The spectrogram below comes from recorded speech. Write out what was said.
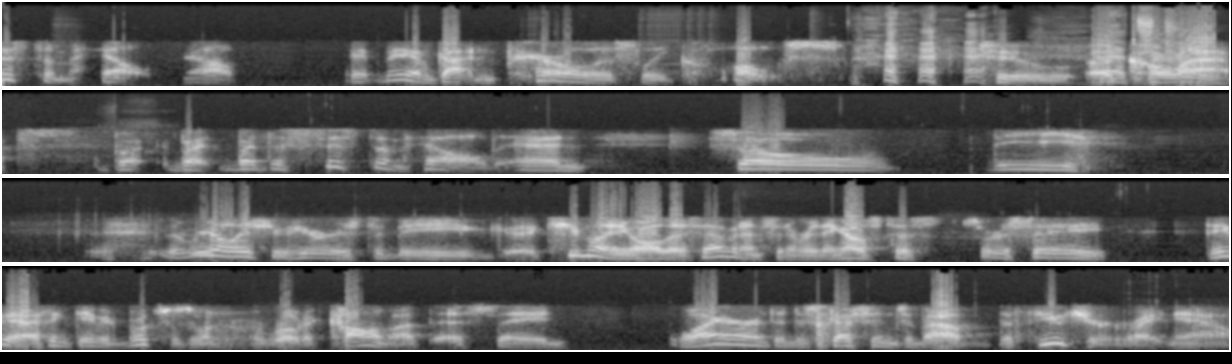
system held. Now, it may have gotten perilously close to a collapse, true. but but but the system held, and so the the real issue here is to be accumulating all this evidence and everything else to sort of say, David. I think David Brooks was the one who wrote a column about this, saying, "Why aren't the discussions about the future right now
